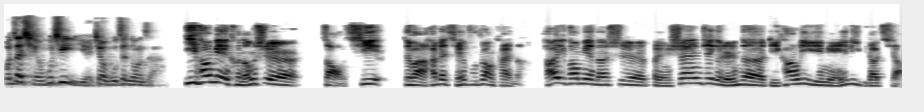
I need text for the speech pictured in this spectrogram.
我在潜伏期也叫无症状者。一方面可能是早期。对吧？还在潜伏状态呢。还有一方面呢，是本身这个人的抵抗力、免疫力比较强，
